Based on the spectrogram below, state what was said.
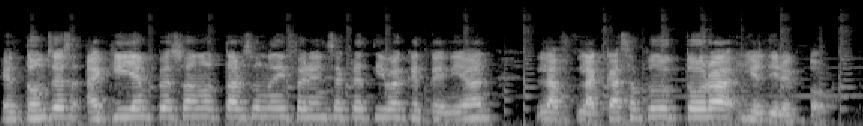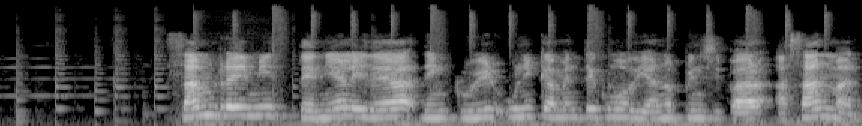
Entonces aquí ya empezó a notarse una diferencia creativa que tenían la, la casa productora y el director. Sam Raimi tenía la idea de incluir únicamente como villano principal a Sandman,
